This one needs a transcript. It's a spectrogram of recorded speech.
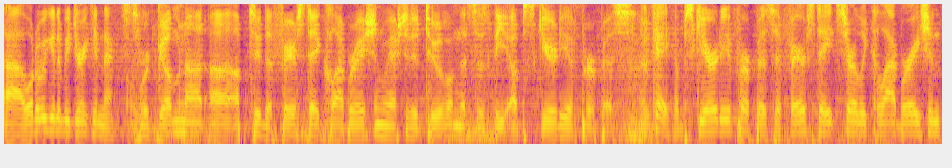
Uh, what are we going to be drinking next? We're going uh, up to the Fair State collaboration. We actually did two of them. This is the Obscurity of Purpose. Okay, obscurity of purpose, a Fair State Surly collaboration,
